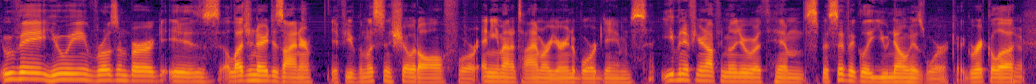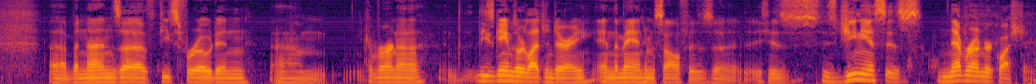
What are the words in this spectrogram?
Uwe Yui Rosenberg is a legendary designer. If you've been listening to the show at all for any amount of time or you're into board games, even if you're not familiar with him specifically, you know his work. Agricola, Yep. Uh, Bonanza, Feast for Odin, um, Caverna. These games are legendary, and the man himself is uh, his his genius is never under question.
